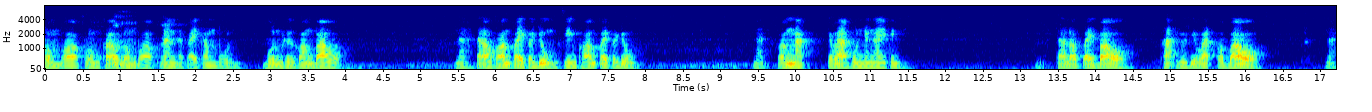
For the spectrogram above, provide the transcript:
ลมออกลมเข้าลมออกนั่นน่ะไปทำบุญ บุญคือของเบานะถ้าเอาของไปก็ยุ่ง สิ่งของไปก็ยุ่ง นั่นของหนักจะว่าบุญยังไงกันถ้าเราไปเบา พระอยู่ที่วัดก็เบานะ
